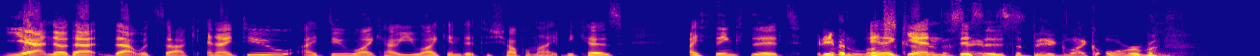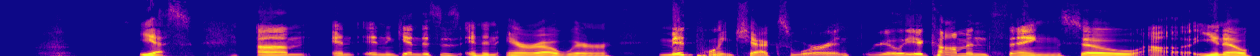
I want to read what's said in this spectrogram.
yeah no that that would suck and i do i do like how you likened it to shovel knight because i think that It even looks And again, kind of this same. It's is- the big like orb. Yes. Um and and again this is in an era where midpoint checks weren't really a common thing. So uh, you know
